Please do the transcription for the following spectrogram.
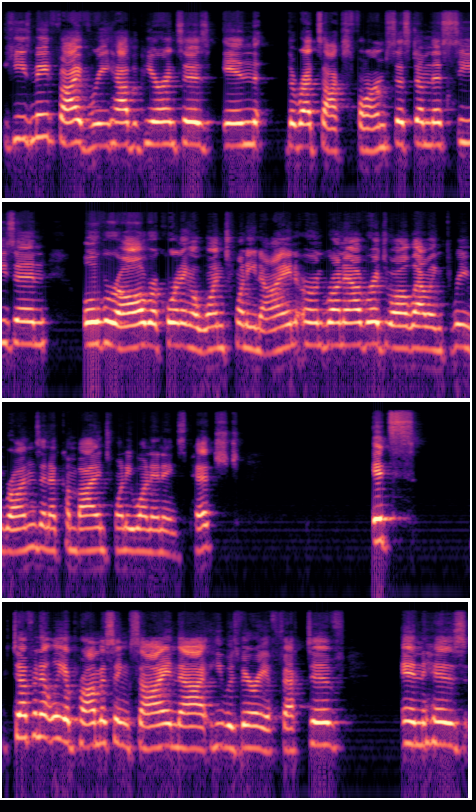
he's made five rehab appearances in the Red Sox farm system this season, overall recording a 129 earned run average while allowing three runs in a combined 21 innings pitched. It's definitely a promising sign that he was very effective in his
